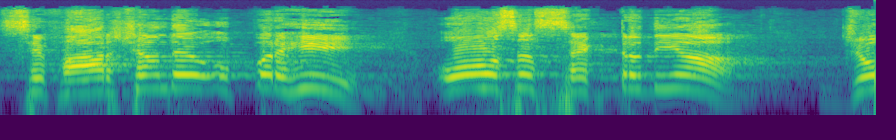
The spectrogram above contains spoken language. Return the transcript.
ਸਿਫਾਰਸ਼ਾਂ ਦੇ ਉੱਪਰ ਹੀ ਉਸ ਸੈਕਟਰ ਦੀਆਂ ਜੋ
